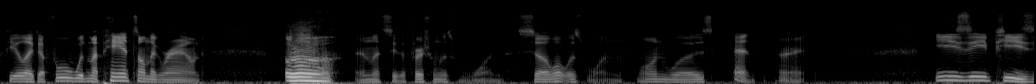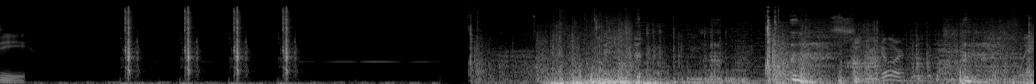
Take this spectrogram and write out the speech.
I feel like a fool with my pants on the ground. Ugh. And let's see. The first one was one. So what was one? One was N. All right. Easy peasy. Secret door. Wait.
